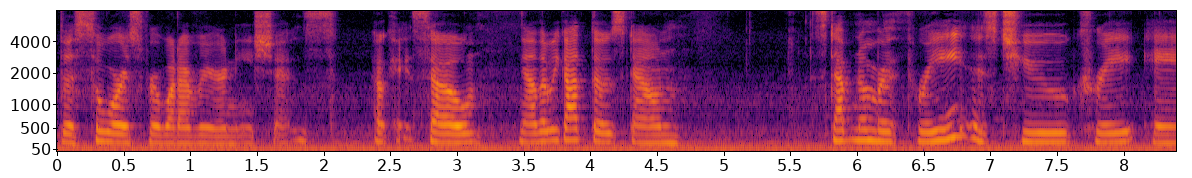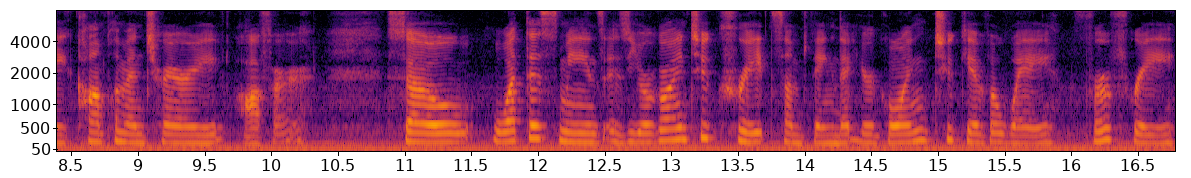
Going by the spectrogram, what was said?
the source for whatever your niche is. Okay, so now that we got those down, step number three is to create a complimentary offer. So, what this means is you're going to create something that you're going to give away for free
